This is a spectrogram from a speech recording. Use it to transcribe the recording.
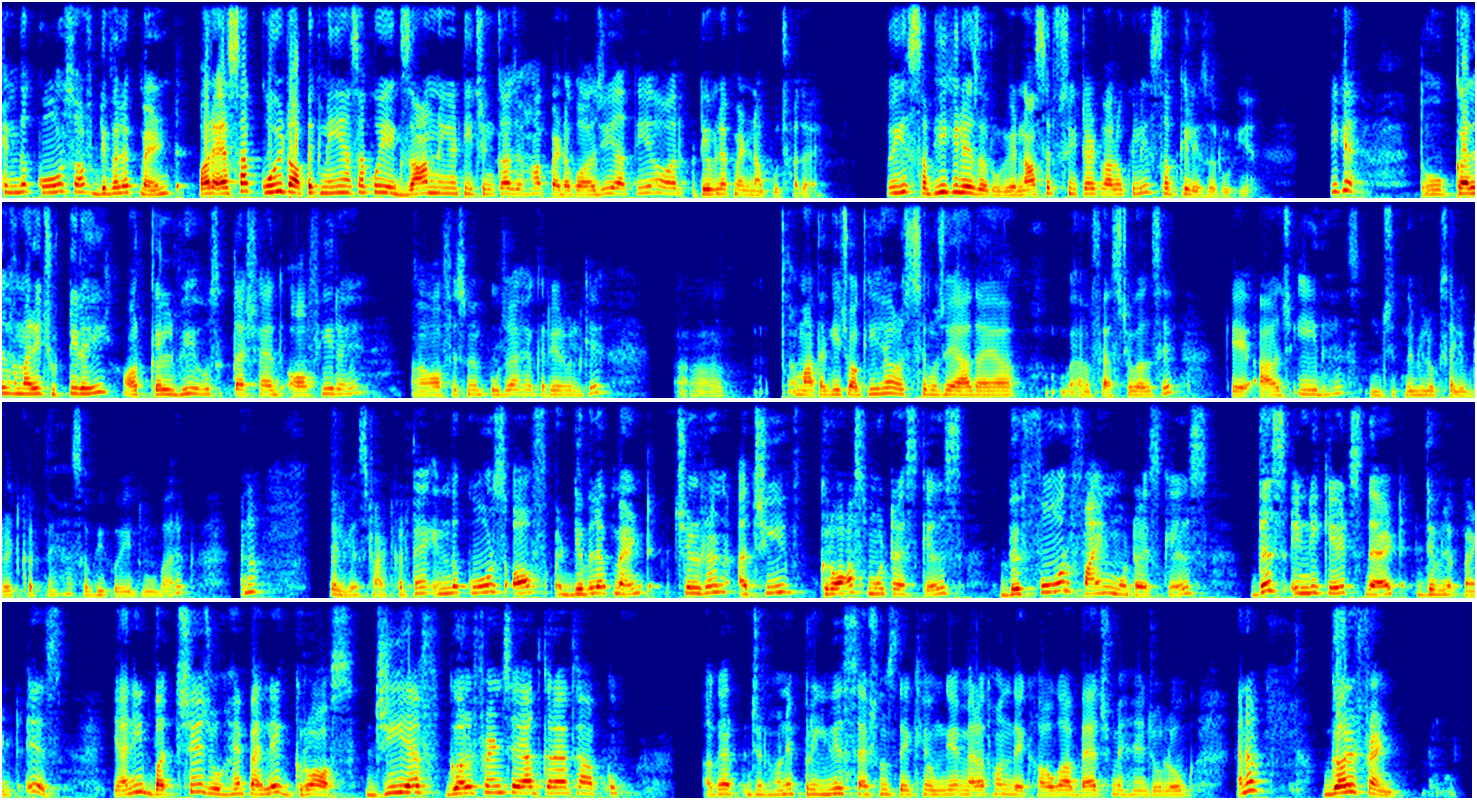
In the course of development, और ऐसा कोई टॉपिक नहीं है, ऐसा कोई एग्ज़ाम नहीं है टीचिंग का जहाँ पेडागोलॉजी आती है और डेवलपमेंट ना पूछा जाए। तो ये सभी के लिए ज़रूरी है, ना सिर्फ़ सीटेट वालों के लिए, सबके लिए ज़रूरी है। ठीक है? तो कल हमारी छुट्टी रही, और कल भी हो सकता है शायद ऑफ़ ही रहे। ऑफ़िस में पूजा है करियर विल के माता की चौकी है, और उससे मुझे याद आया फेस्टिवल से, कि आज ईद है, जितने भी लोग सेलिब्रेट करते हैं, सभी को ईद मुबारक, है ना? चलिए स्टार्ट करते हैं। In the course of development children achieve gross motor skills before fine motor skills this indicates that development is यानी बच्चे जो हैं, पहले ग्रॉस जी एफ़ गर्लफ्रेंड से याद कराया था आपको? अगर जिन्होंने प्रीवियस सेशंस देखे होंगे मैराथन देखा होगा बैच में हैं जो लोग, है ना? गर्लफ्रेंड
